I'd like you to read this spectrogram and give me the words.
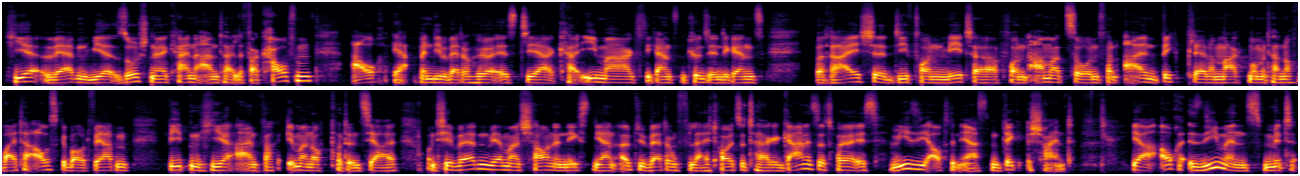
Hier werden wir so schnell keine Anteile verkaufen. Auch ja, wenn die Bewertung höher ist, der KI-Markt, die ganzen künstliche Intelligenz, Bereiche, die von Meta, von Amazon, von allen Big Playern am Markt momentan noch weiter ausgebaut werden, bieten hier einfach immer noch Potenzial. Und hier werden wir mal schauen in den nächsten Jahren, ob die Wertung vielleicht heutzutage gar nicht so teuer ist, wie sie auf den ersten Blick scheint. Ja, auch Siemens mit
